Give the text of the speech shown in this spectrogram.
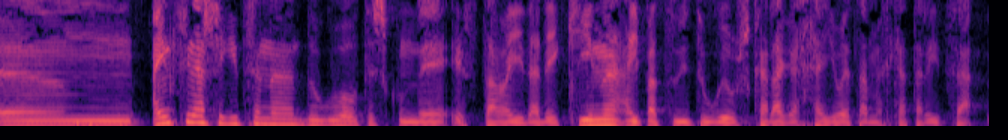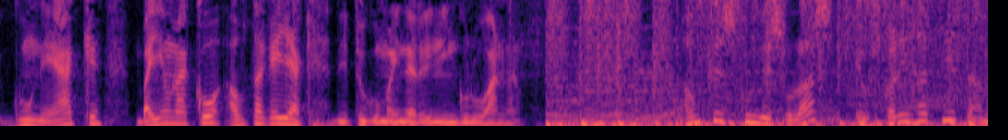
Um, aintzina segitzen dugu hauteskunde eztabaidarekin, aipatu ditugu Euskara Gajaio eta Merkataritza guneak, baionako hautagaiak ditugu mainerrin inguruan. Hauteskunde solas, Euskari ratietan.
